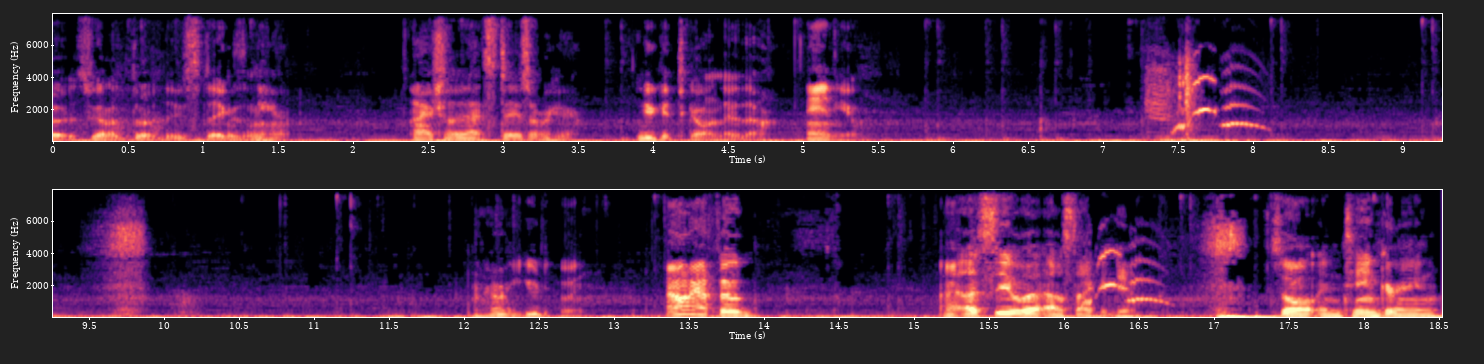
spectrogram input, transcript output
but it's gonna throw these things in here. Actually that stays over here. You get to go in there though. And you How are you doing? I don't have food. Alright, let's see what else I can do. So, in tinkering...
